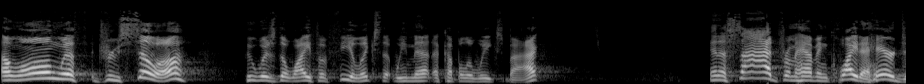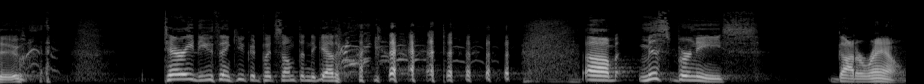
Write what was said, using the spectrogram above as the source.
along with Drusilla, who was the wife of Felix that we met a couple of weeks back. And aside from having quite a hairdo, Terry, do you think you could put something together like that? um, Miss Bernice got around.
